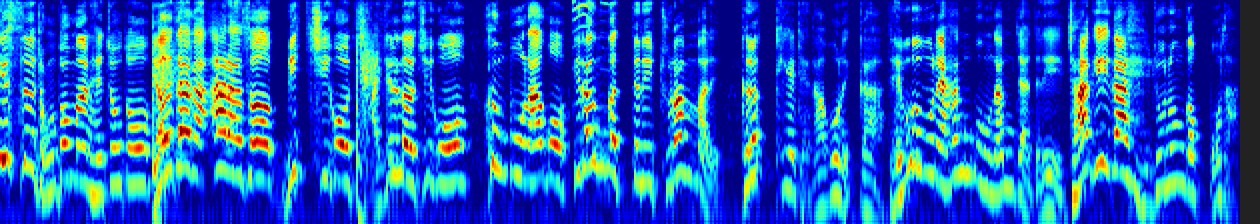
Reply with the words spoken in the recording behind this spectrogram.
키스 정도만 해줘도 여자가 알아서 미치고 자질러지고 흥분하고 이런 것들이 주란 말이에요. 그렇게 되다 보니까 대부분의 한국 남자들이 자기가 해주는 것보다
